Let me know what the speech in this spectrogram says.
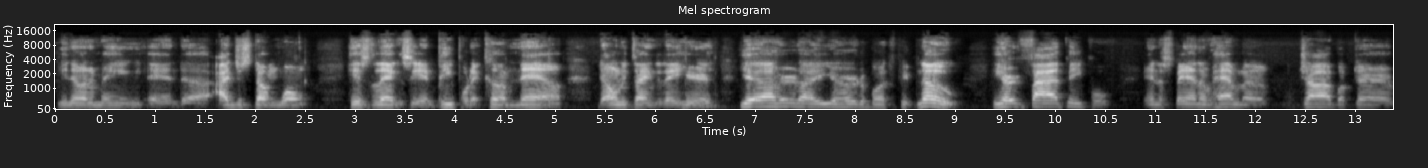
You know what I mean? And uh, I just don't want his legacy and people that come now. The only thing that they hear is, "Yeah, I heard I hurt a bunch of people." No, he hurt five people in the span of having a job up there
